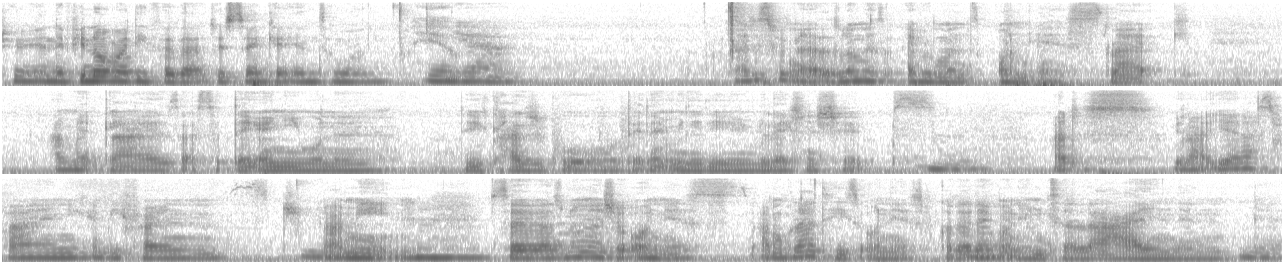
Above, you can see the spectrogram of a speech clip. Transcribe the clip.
It's true. And if you're not ready for that, just don't get into one. Yeah. yeah. I just think that as long as everyone's honest, like I met guys that said they only want to do casual, they don't really do relationships. Mm. I just be like, yeah, that's fine. You can be friends. Do you know what I mean? Mm. So as long as you're honest, I'm glad he's honest because I don't want him to lie and then Yeah.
